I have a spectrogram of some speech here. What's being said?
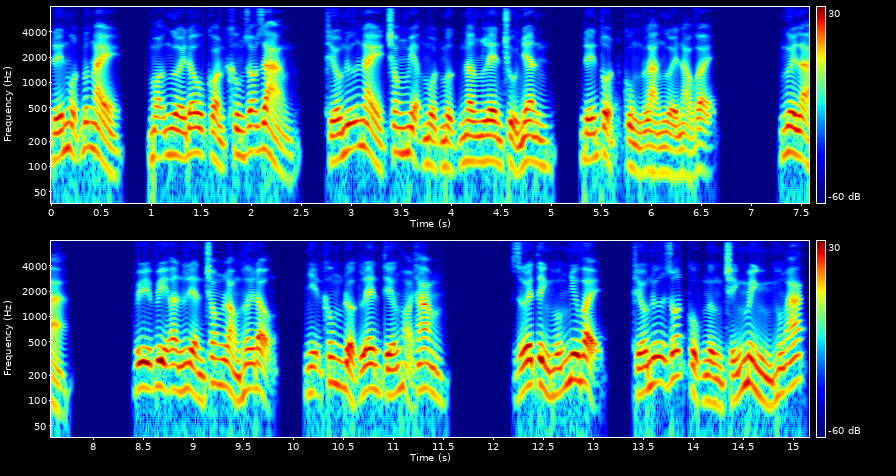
Đến một bước này, mọi người đâu còn không rõ ràng, thiếu nữ này trong miệng một mực nâng lên chủ nhân, đến tột cùng là người nào vậy? Ngươi là? Vì vị ẩn liền trong lòng hơi động, nhịn không được lên tiếng hỏi thăm. Dưới tình huống như vậy, thiếu nữ rốt cục ngừng chính mình hung ác.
